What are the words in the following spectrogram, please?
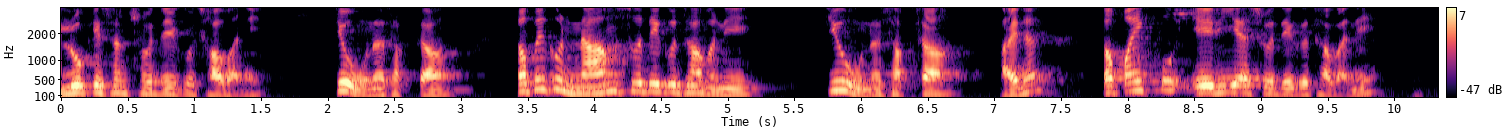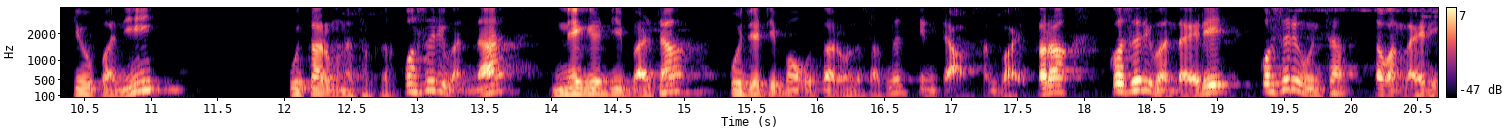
लोकेसन सोधिएको छ भने त्यो हुनसक्छ। तपाईँको नाम सोधेको छ भने त्यो हुनसक्छ होइन? तपाईँको एरिया सोधेको छ भने त्यो पनि उत्तर हुनसक्छ। कसरी भन्दा नेगेटिभबाट पोजिटिभमा उत्तर हुन सक्ने तिनवटा अप्सन भयो। तर कसरी भन्दाखेरि कसरी हुन्छ त भन्दाखेरि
